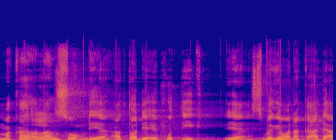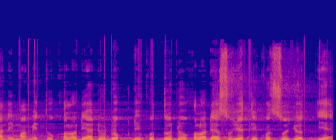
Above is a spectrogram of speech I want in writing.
Maka langsung dia atau dia ikuti ya sebagaimana keadaan imam itu. Kalau dia duduk dia ikut duduk. Kalau dia sujud ikut sujud ya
